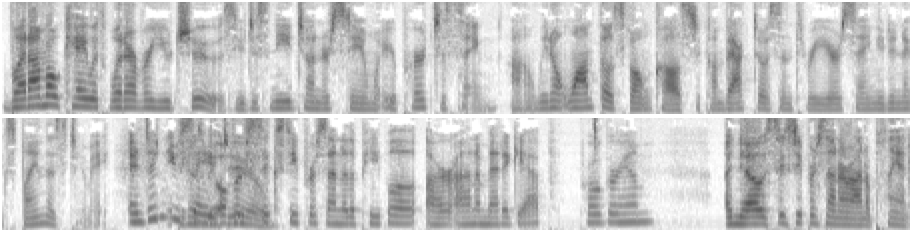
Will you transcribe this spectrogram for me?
but I'm okay with whatever you choose. You just need to understand what you're purchasing. Uh, we don't want those phone calls to come back to us in three years saying you didn't explain this to me. And didn't you say over 60% of the people are on a Medigap program? Uh, no, 60% are on a Plan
